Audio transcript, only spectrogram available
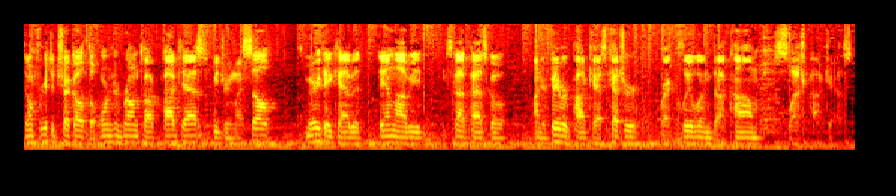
Don't forget to check out the Orange and Brown Talk podcast featuring myself, Mary Kay Cabot, Dan Labbe, and Scott Patsko on your favorite podcast catcher or at cleveland.com slash podcast.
